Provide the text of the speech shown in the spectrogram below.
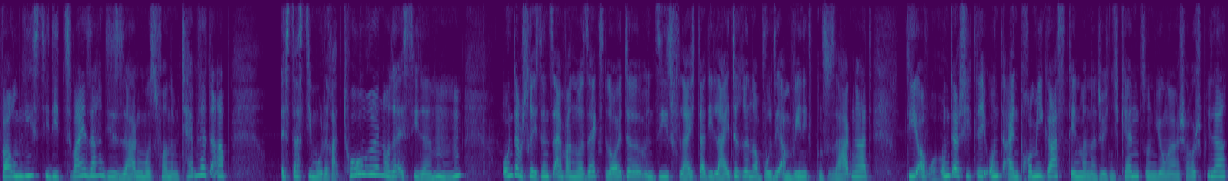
Warum liest die die zwei Sachen, die sie sagen muss, von einem Tablet ab? Ist das die Moderatorin oder ist sie dann, hm, hm. Unterm Strich sind es einfach nur sechs Leute und sie ist vielleicht da die Leiterin, obwohl sie am wenigsten zu sagen hat, die auf unterschiedlich und ein Promi-Gast, den man natürlich nicht kennt, so ein junger Schauspieler.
